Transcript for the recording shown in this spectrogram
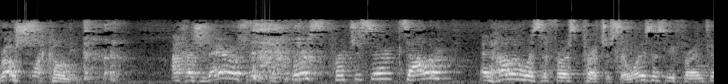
Rosh Lakonim. Achashverosh was the first purchaser, seller, and Haman was the first purchaser. What is this referring to?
